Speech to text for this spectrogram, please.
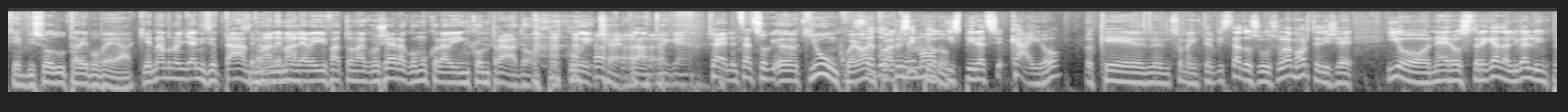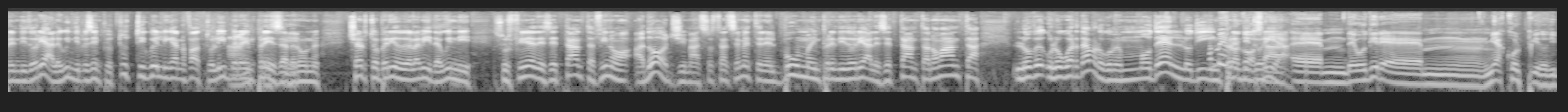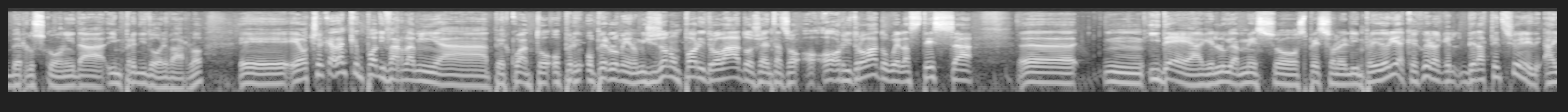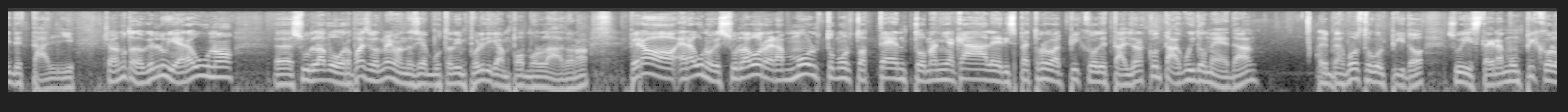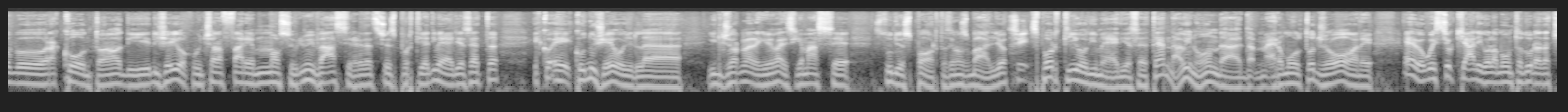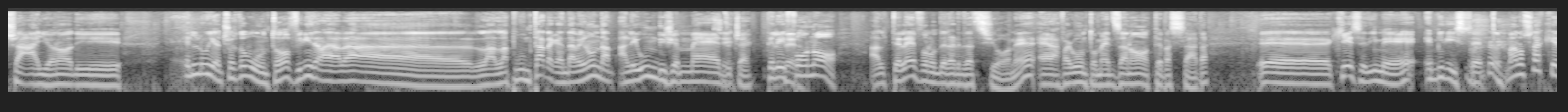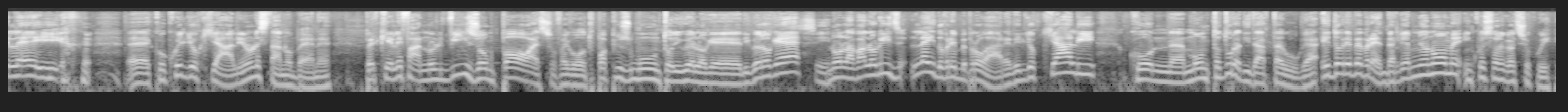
si è vissuto tutta l'epopea. Chi è nato negli anni 70, se male male avevi fatto una crociera comunque l'avevi incontrato per cui cioè, Esatto. che- Cioè, nel senso che eh, chiunque, no? è in stato per qualche esempio modo. ispirazione Cairo che insomma intervistato su- sulla morte dice io ne ero stregato a livello imprenditoriale quindi per esempio tutti quelli che hanno fatto libera Anche impresa sì. per un certo periodo della vita quindi sul finire dei 70 fino ad oggi ma sostanzialmente nel boom imprenditoriale 70-90 lo, lo guardavano come un modello di imprenditoria cosa, ehm, devo dire, ehm, mi ha colpito di Berlusconi, da imprenditore parlo, e, e ho cercato anche un po' di farla mia, per quanto, o, per, o perlomeno mi ci sono un po' ritrovato, cioè nel senso ho, ho ritrovato quella stessa eh, idea che lui ha messo spesso nell'imprenditoria, che è quella che- dell'attenzione ai dettagli. Cioè ho notato che lui era uno eh, sul lavoro. Poi secondo me quando si è buttato in politica è un po' mollato, no? Però era uno che sul lavoro era molto molto attento, maniacale rispetto proprio al piccolo dettaglio. Raccontava Guido Meda mi ha molto colpito su Instagram un piccolo eh, racconto no? di, dice io ho cominciato a fare mosso i primi passi la redazione sportiva di Mediaset e, co- e conducevo il, il giornale che mi pare si chiamasse Studio Sport se non sbaglio Sì. sportivo di Mediaset e andavo in onda da- ero molto giovane e avevo questi occhiali con la montatura d'acciaio no? di, e lui a un certo punto, finita la, la- la- la puntata che andava in onda alle 11 e mezza, Sì, cioè telefonò al telefono della redazione, era fai conto mezzanotte passata. eh, chiese di me e mi disse: Ma lo sa che lei eh, con quegli occhiali non le stanno bene? Perché le fanno il viso un po', adesso fai conto, un po' più smunto di quello che, di quello che è, Sì. non la valorizzi. Lei dovrebbe provare degli occhiali con montatura di tartaruga e dovrebbe prenderli a mio nome in questo negozio qui.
